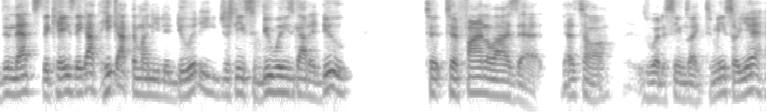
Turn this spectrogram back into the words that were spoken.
then that's the case. They got he got the money to do it. He just needs to do what he's got to do to to finalize that. That's all is what it seems like to me. So yeah,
